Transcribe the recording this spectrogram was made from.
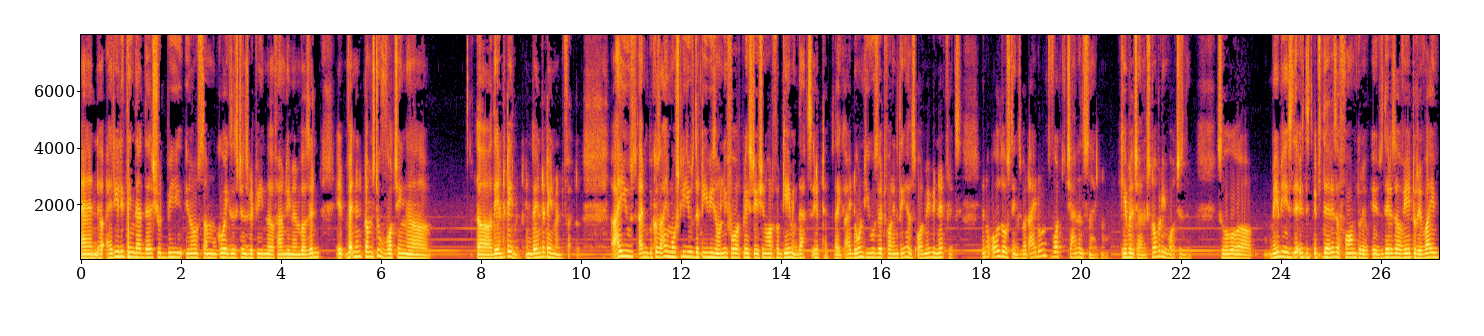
and uh, i really think that there should be you know some coexistence between the family members and it, when it comes to watching uh, the entertainment in the entertainment factor I use I'm, because I mostly use the TVs only for PlayStation or for gaming. That's it. Like I don't use it for anything else, or maybe Netflix, you know, all those things. But I don't watch channels right now, cable channels. Nobody watches them. So uh, maybe if, there is a form to re- if there is a way to revive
